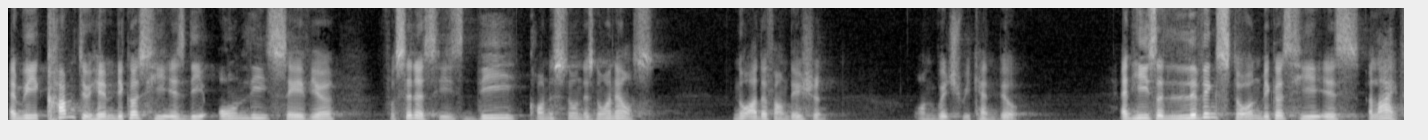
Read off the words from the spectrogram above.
And we come to him because he is the only Savior for sinners. He's the cornerstone. There's no one else, no other foundation on which we can build. And he's a living stone because he is alive.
